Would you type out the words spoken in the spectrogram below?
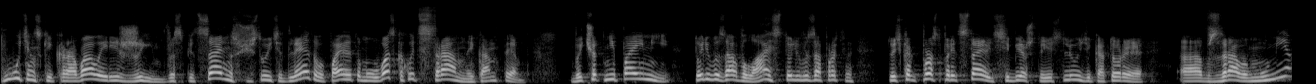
путинский кровавый режим. Вы специально существуете для этого, поэтому у вас какой-то странный контент. Вы что-то не пойми, то ли вы за власть, то ли вы за против. То есть как просто представить себе, что есть люди, которые э, в здравом уме,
